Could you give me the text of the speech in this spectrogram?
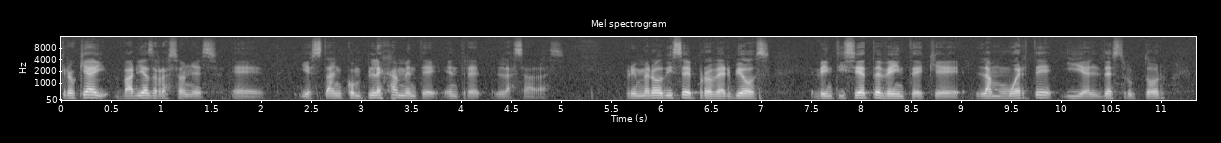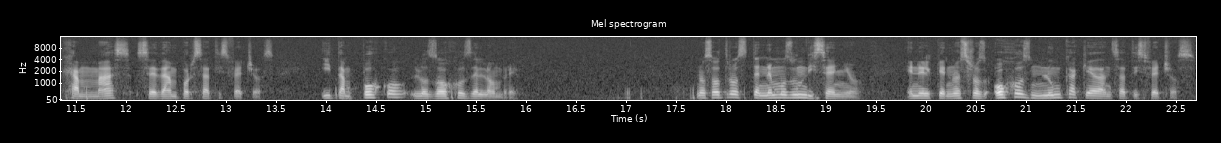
Creo que hay varias razones eh, y están complejamente entrelazadas. Primero dice Proverbios 27:20 que la muerte y el destructor jamás se dan por satisfechos y tampoco los ojos del hombre. Nosotros tenemos un diseño en el que nuestros ojos nunca quedan satisfechos.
